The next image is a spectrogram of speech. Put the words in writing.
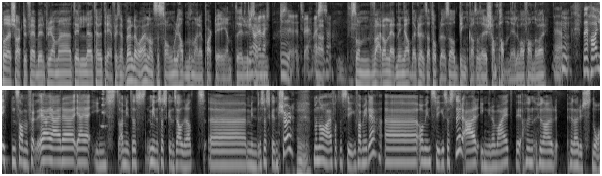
På det charterfeber-programmet til TV3 for eksempel, det var en eller annen sesong hvor de hadde noen sånne partyjenter De som, vært, eh, jeg. Hver Ja. som hver anledning de hadde, kledde seg toppløse og dynka seg selv i champagne eller hva faen det var. Ja. Men jeg har litt den samme følelsen. Jeg, er, eh, jeg er yngst av mine, søs mine søsken, så jeg har aldri hatt uh, mindre søsken sjøl. Mm. Men nå har jeg fått en svigerfamilie, uh, og min svigersøster er yngre enn meg. Hun, hun, er, hun er russ nå.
